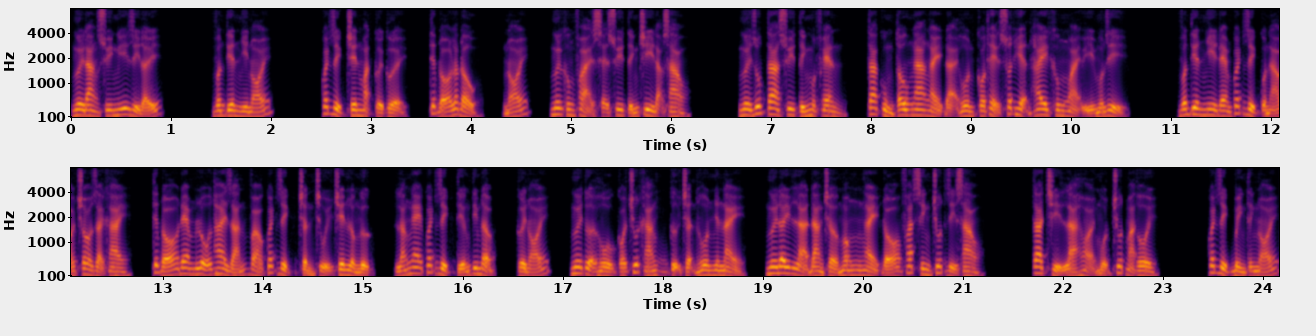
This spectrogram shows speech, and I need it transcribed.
Ngươi đang suy nghĩ gì đấy? Vân tiên nhi nói. Quách dịch trên mặt cười cười, tiếp đó lắc đầu, nói, ngươi không phải sẽ suy tính chi đạo sao? Ngươi giúp ta suy tính một phen, ta cùng tâu nga ngày đại hôn có thể xuất hiện hay không ngoài ý muốn gì? Vân tiên nhi đem quách dịch quần áo cho giải khai, tiếp đó đem lỗ thai dán vào quách dịch trần trụi trên lồng ngực lắng nghe quách dịch tiếng tim đập, cười nói, ngươi tựa hồ có chút kháng cự trận hôn nhân này, ngươi đây là đang chờ mong ngày đó phát sinh chút gì sao? Ta chỉ là hỏi một chút mà thôi. Quách dịch bình tĩnh nói,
